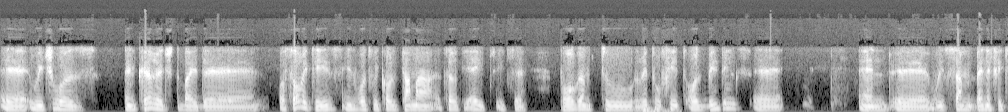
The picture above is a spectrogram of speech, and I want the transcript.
uh, which was encouraged by the authorities in what we call TAMA 38. It's a program to retrofit old buildings uh, and uh, with some benefits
